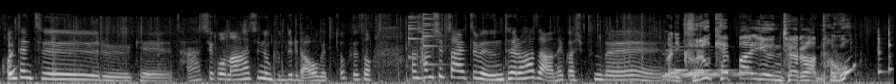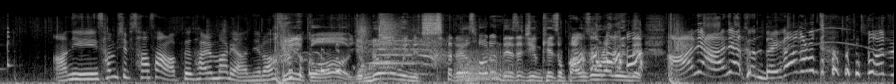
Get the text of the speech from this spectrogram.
콘텐츠를 이렇게 잘하시거나 하시는 분들이 나오겠죠? 그래서 한 30살쯤에 은퇴를 하지 않을까 싶은데. 아니 그렇게 빨리 은퇴를 한다고? 아니 34살 앞에서 할 말이 아니라. 그러니까 연명하고 있네. 진짜 내가 34세 지금 계속 방송을 하고 있는데. 아니 아니야. 그건 내가 그렇다는 거지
